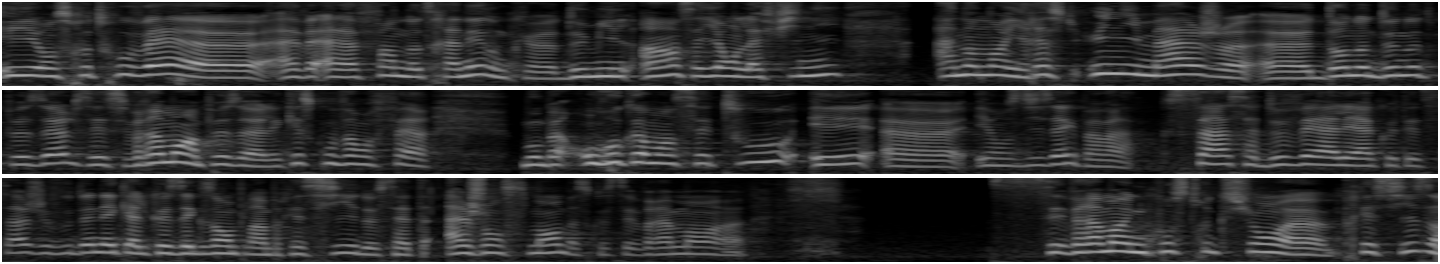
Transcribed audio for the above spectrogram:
Et on se retrouvait euh, à la fin de notre année, donc euh, 2001, ça y est, on l'a fini. Ah non, non, il reste une image euh, dans notre, de notre puzzle, c'est vraiment un puzzle. Qu'est-ce qu'on va en faire? Bon, ben, on recommençait tout et, euh, et on se disait que ben, voilà, ça, ça devait aller à côté de ça. Je vais vous donner quelques exemples imprécis de cet agencement parce que c'est vraiment, euh, vraiment une construction euh, précise.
